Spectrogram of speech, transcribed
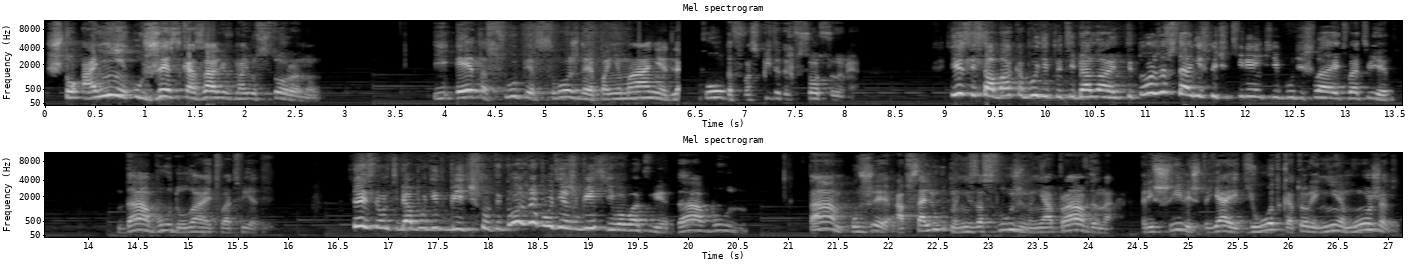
что они уже сказали в мою сторону. И это суперсложное понимание для колдов, воспитанных в социуме. Если собака будет на тебя лаять, ты тоже встанешь на четвереньки и будешь лаять в ответ? Да, буду лаять в ответ. Если он тебя будет бить, что ты тоже будешь бить его в ответ? Да, буду. Там уже абсолютно незаслуженно, неоправданно решили, что я идиот, который не может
